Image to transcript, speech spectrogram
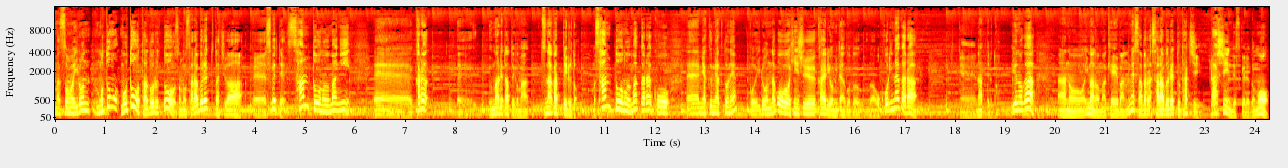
まあ、そのいろん、元も、元をたどると、そのサラブレッドたちは、えー、すべて3頭の馬に、えー、から、えー、生まれたというか、まあ、繋がっていると。3頭の馬からこう、えー、脈々とね、こういろんなこう品種改良みたいなことが起こりながら、えー、なってるというのが、あのー、今のまあ競馬のねサラ、サラブレッドたちらしいんですけれども、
